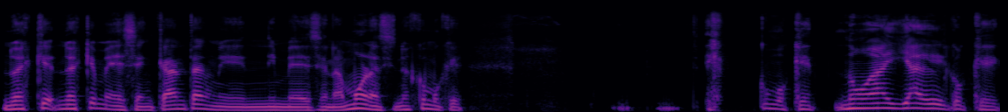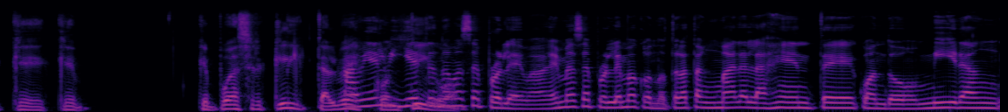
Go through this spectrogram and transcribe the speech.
no es que, no es que me desencantan ni, ni me desenamoran, sino es como que, es como que no hay algo que, que, que, que pueda hacer clic tal vez A mí el contigo. billete no me hace problema. A mí me hace problema cuando tratan mal a la gente, cuando miran,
